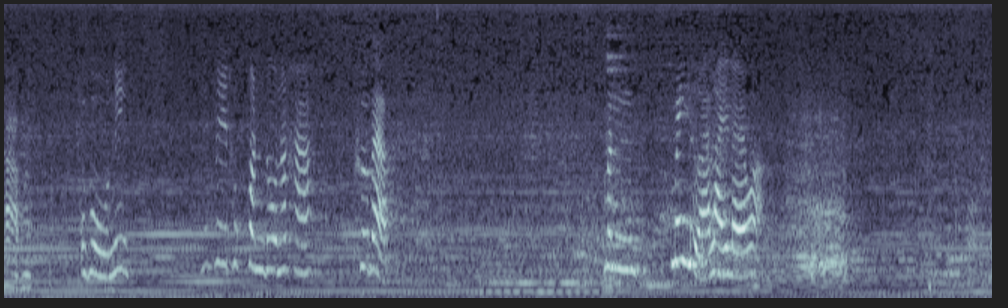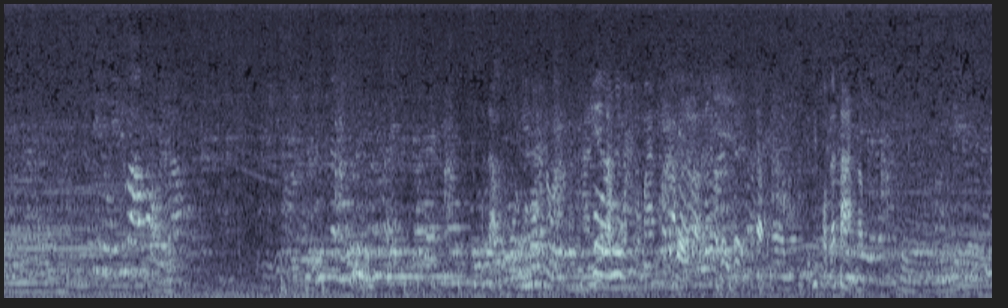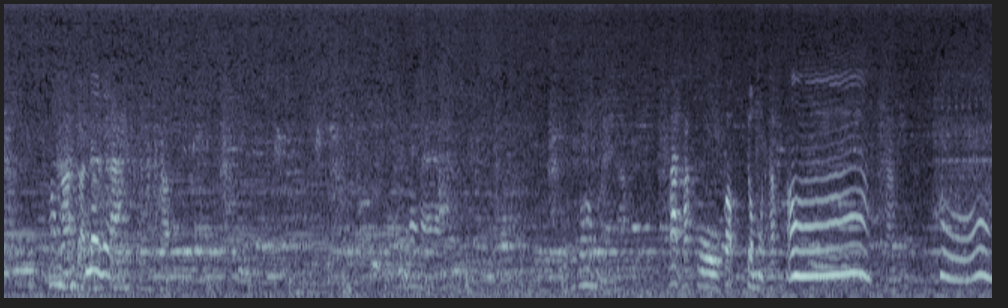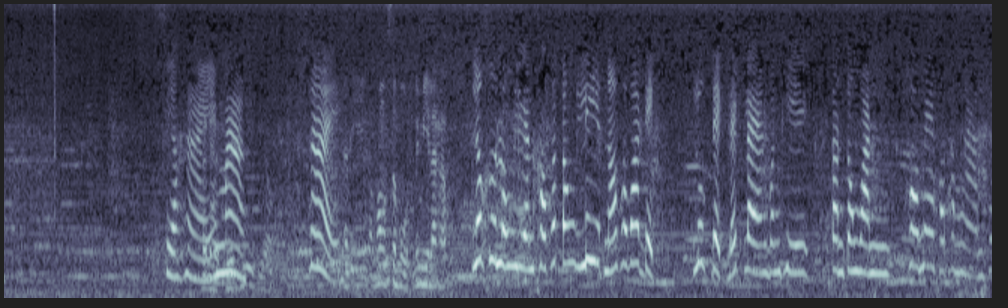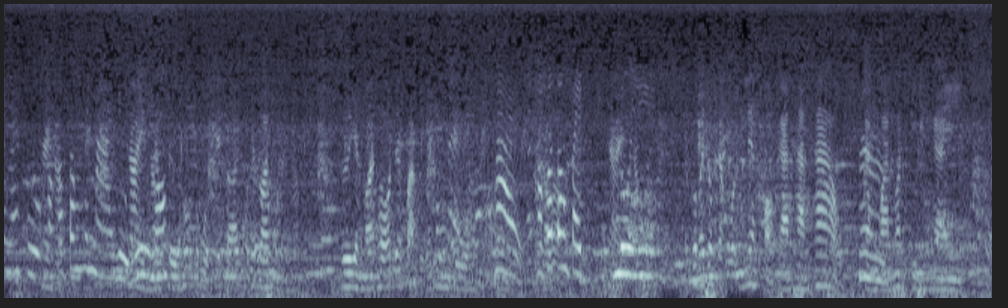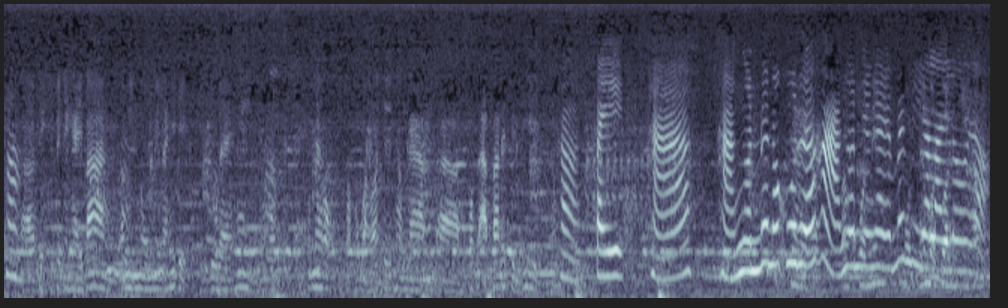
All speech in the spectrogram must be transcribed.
ภาพนะโอ้โห นี่นี่พี่ทุกคนดูนะคะ คือแบบ มันไม่เหลืออะไรแล้วอะ อันนี้ระดับประมาณนี้ครับดับเดิมอยู่ที่ขอบหน้าต่างครับห้องน้ำก่อนครับบ้านพักครูก็จมหมดครับ อ๋อครับโห เสียหายมาก ใช่ อันนี้ห้องสมุดไม่มีแล้วครับ แล้วคือโรงเรียนเขาก็ต้องรีบเนาะเพราะว่าเด็กลูกเด็กเล็กแรงบางทีตอนกลางวันพ่อแม่เขาทำงานใช่ไหมครูใช่ครัเขาบ ก็ต้องให้มาอยู่ใช่นี่ครับเนาะคือห้องสมุดเรียบร้อยเรียบร้อยหมดเลยครับคืออย่างน้อยเขาจะฝากเด็กไว้ที่คุณครูครับใช่เขาก็ต้องไปลุย แล้วก็ไม่ต้องกังวลในเรื่องของการทานข้าวอืมกลางวันว่าจะกินยังไง ค่ะ อ่าเด็กจะเป็นยังไงบ้างต้องมีนมมีอะไรให้เด็กดูแลให้นะครับพ่อแม่เขาเขาหวังว่าจะได้ทำงานอ่าความสะอาดบ้านได้เต็มที่ค่ะ ไปหาหาเงินด้วยเนาะครูแล้วหาเงินยังไงไม่มีอะไรเลยอะ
